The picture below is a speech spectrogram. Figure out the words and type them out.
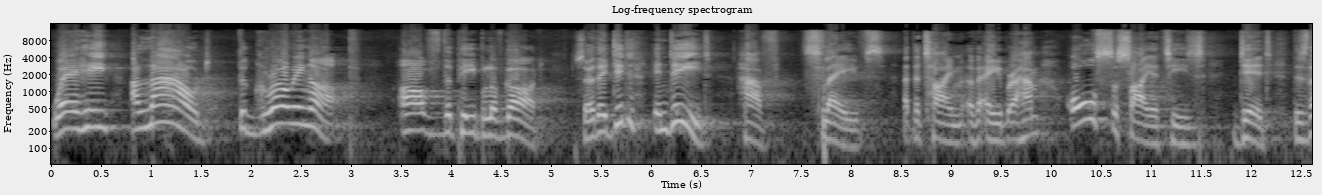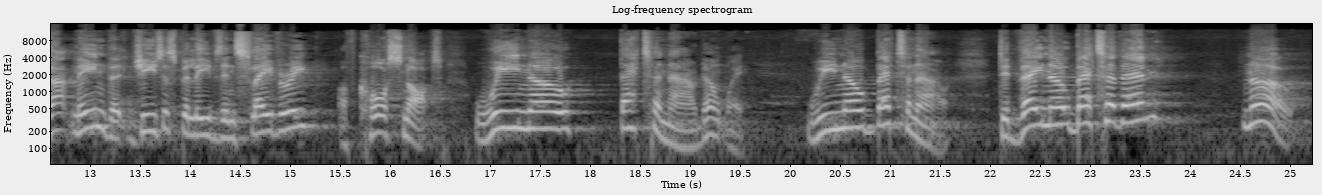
where he allowed the growing up of the people of God. So they did indeed have slaves at the time of Abraham. All societies did. Does that mean that Jesus believes in slavery? Of course not. We know better now, don't we? We know better now. Did they know better then? No.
